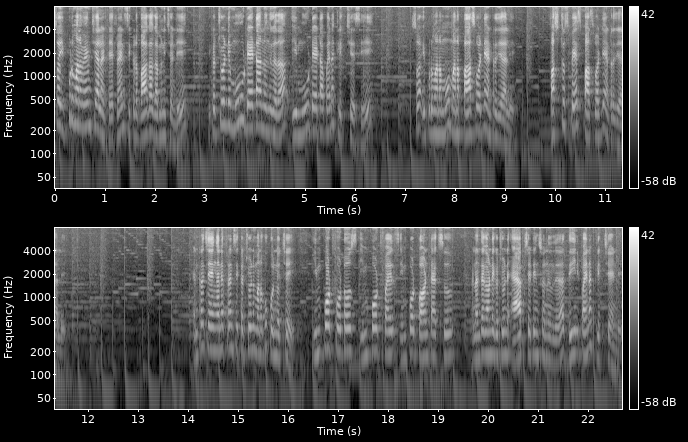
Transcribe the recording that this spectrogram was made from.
సో ఇప్పుడు మనం ఏం చేయాలంటే ఫ్రెండ్స్ ఇక్కడ బాగా గమనించండి. ఇక్కడ చూడండి మూవ్ డేటా అని ఉంది కదా ఈ మూవ్ డేటా పైన క్లిక్ చేసి సో ఇప్పుడు మనము మన పాస్వర్డ్ని ఎంటర్ చేయాలి. ఫస్ట్ స్పేస్ పాస్వర్డ్ని ఎంటర్ చేయాలి. ఎంటర్ చేయగానే ఫ్రెండ్స్ ఇక్కడ చూడండి మనకు కొన్ని వచ్చాయి. Import photos import files import contacts and అంతేకాకుండా ఇక్కడ చూడండి యాప్ సెట్టింగ్స్ అని ఉంది కదా దీనిపైన క్లిక్ చేయండి.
